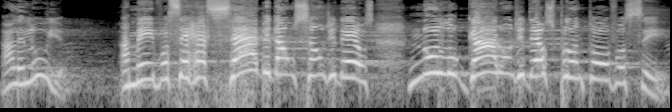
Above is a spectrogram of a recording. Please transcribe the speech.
Aleluia. Amém? Você recebe da unção de Deus no lugar onde Deus plantou você.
